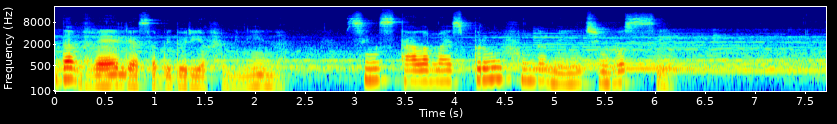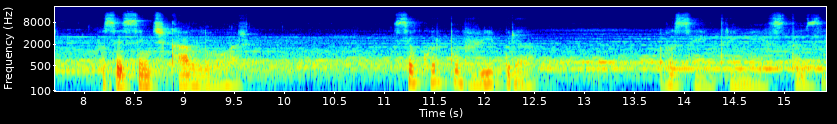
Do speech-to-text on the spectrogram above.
da velha sabedoria feminina se instala mais profundamente em você. Você sente calor, seu corpo vibra, você entra em êxtase.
